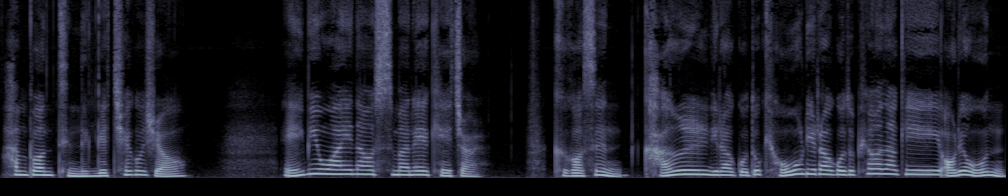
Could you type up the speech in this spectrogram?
한 번 듣는 게 최고죠. 에이미 와인하우스만의 계절. 그것은 가을이라고도 겨울이라고도 표현하기 어려운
